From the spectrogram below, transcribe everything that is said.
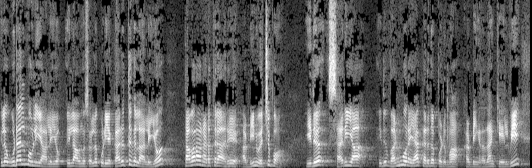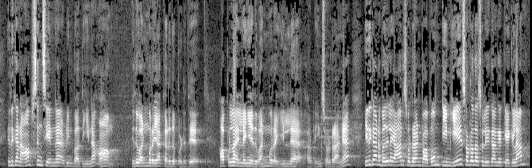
இல்லை உடல் மொழியாலேயோ இல்லை அவங்க சொல்லக்கூடிய கருத்துகளாலேயோ தவறாக நடத்துகிறாரு அப்படின்னு வச்சுப்போம். இது சரியா இது வன்முறையாக கருதப்படுமா அப்படிங்கிறதான் கேள்வி. இதுக்கான ஆப்ஷன்ஸ் என்ன அப்படின்னு பார்த்தீங்கன்னா ஆம் இது வன்முறையாக கருதப்படுது. அப்படிலாம் இல்லைங்க இது வன்முறை இல்லை அப்படின்னு சொல்கிறாங்க இதுக்கான பதிலை யார் சொல்கிறான்னு பார்ப்போம் டீம் ஏ சொல்கிறதா சொல்லியிருக்காங்க கேட்கலாம்.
